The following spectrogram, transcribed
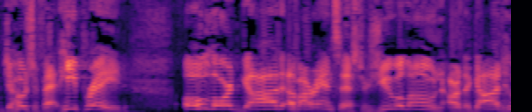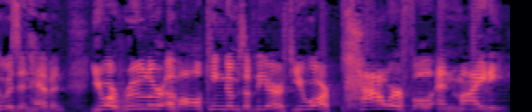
Jehoshaphat, he prayed, O Lord God of our ancestors, you alone are the God who is in heaven. You are ruler of all kingdoms of the earth. You are powerful and mighty.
